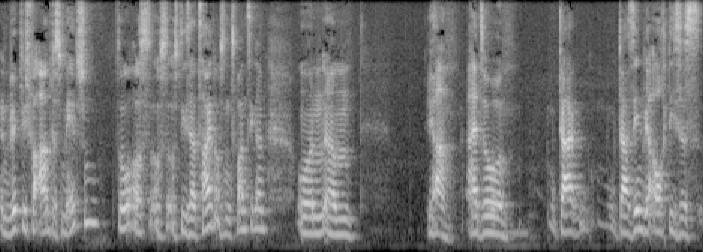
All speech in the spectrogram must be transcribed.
ein wirklich verarmtes Mädchen, so aus, aus, aus dieser Zeit, aus den 20ern. Und ähm, ja, also da, da sehen wir auch dieses,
